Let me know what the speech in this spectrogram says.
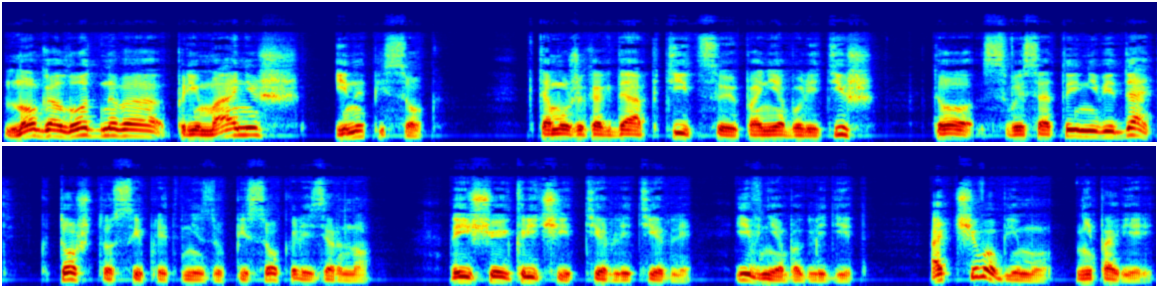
Но голодного приманишь и на песок. К тому же, когда птицею по небу летишь, то с высоты не видать, кто что сыплет внизу, песок или зерно. Да еще и кричит тирли-тирли, и в небо глядит. Отчего б ему не поверить?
